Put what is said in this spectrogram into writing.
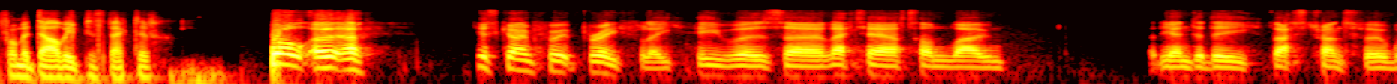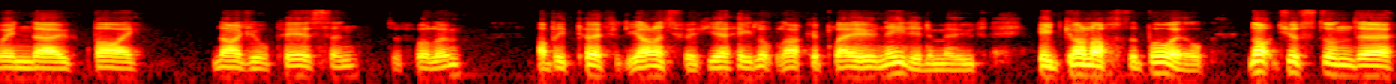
from a Derby perspective? Well, uh, uh, just going through it briefly, he was uh, let out on loan at the end of the last transfer window by Nigel Pearson to Fulham. I'll be perfectly honest with you, he looked like a player who needed a move. He'd gone off the boil, not just under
